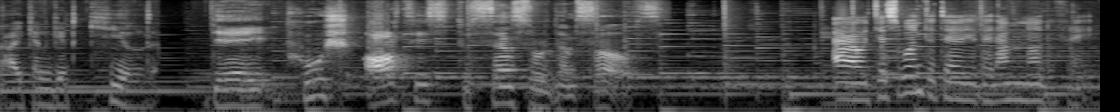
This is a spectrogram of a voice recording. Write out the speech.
I can get killed. They push artists to censor themselves. I just want to tell you that I'm not afraid.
